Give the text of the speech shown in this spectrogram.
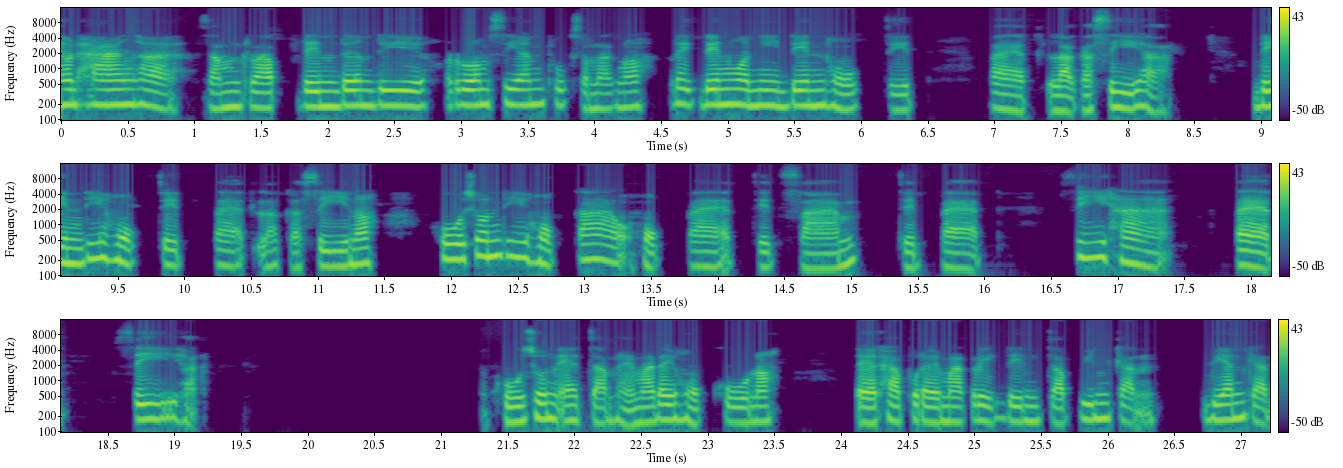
แนวทางค่ะสำหรับเด่นเดินดี รวมเซียนทุกสำนักเนาะเลขเด่นงวันนี้เด่นหกเจ็ดแปดแล้วก็สี่ค่ะ เด่นที่หกเจ็ดแปดแล้วก็สี่เนาะคูชนที่หกเก้าหกแปดเจ็ดสามเจ็ดแปดสี่ห้าแปดสี่ค่ะครูชนแอดจับให้มาได้หกครูเนาะแต่ถ้าผู้ใดมักเลขเด่นจับวินกันเวียนกัน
